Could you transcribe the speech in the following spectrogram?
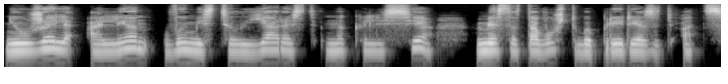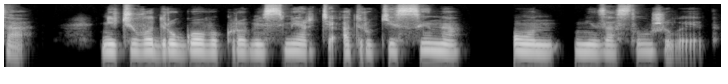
Неужели Ален выместил ярость на колесе вместо того, чтобы прирезать отца? Ничего другого, кроме смерти от руки сына, он не заслуживает.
